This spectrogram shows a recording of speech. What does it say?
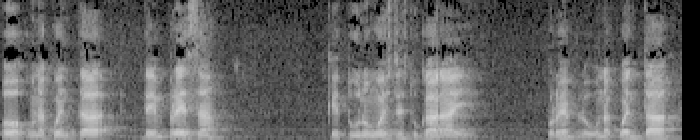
o una cuenta de empresa que tú no muestres tu cara ahí. Por ejemplo, una cuenta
